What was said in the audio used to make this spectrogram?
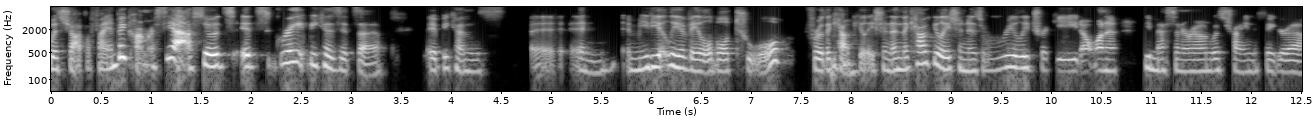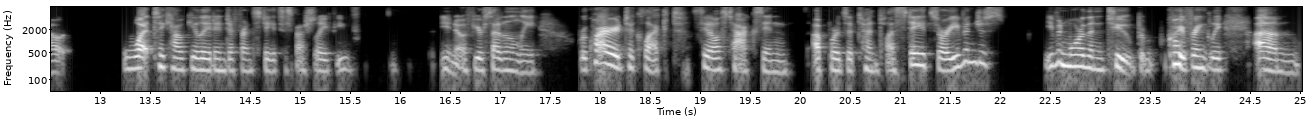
with Shopify and BigCommerce. Yeah. So it's it's great because it's a it becomes a, an immediately available tool for the mm-hmm. calculation, and the calculation is really tricky. You don't want to be messing around with trying to figure out what to calculate in different states, especially if you've you know if you're suddenly required to collect sales tax in upwards of 10 plus states or even just even more than two quite frankly um,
